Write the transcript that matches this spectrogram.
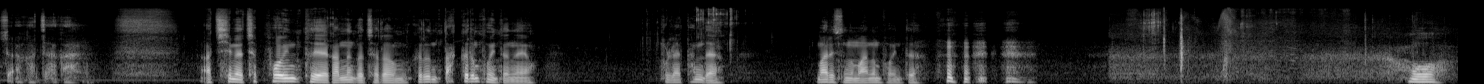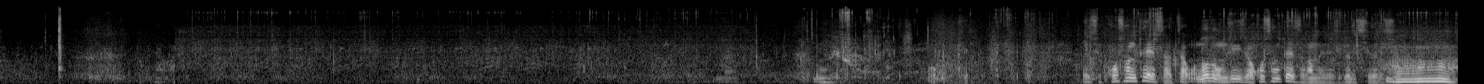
작아 작아 아침에 첫 포인트에 갖는 것처럼 그런 딱 그런 포인트네요. 플랫한데. 마리수는 많은 포인트. 오. 그렇지 그 상태에서 자 너도 움직이지 마 그 상태에서 가면 되지. 그렇지 그렇지. 아.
